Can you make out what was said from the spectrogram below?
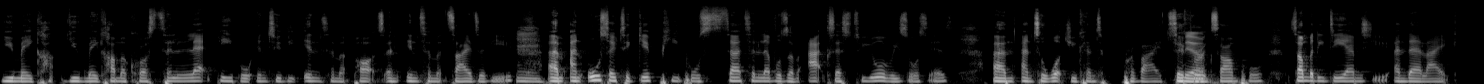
you may co- you may come across to let people into the intimate parts and intimate sides of you, Mm. um, and also to give people certain levels of access to your resources um, and to what you can to provide. So, Yeah. for example, somebody DMs you and they're like,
